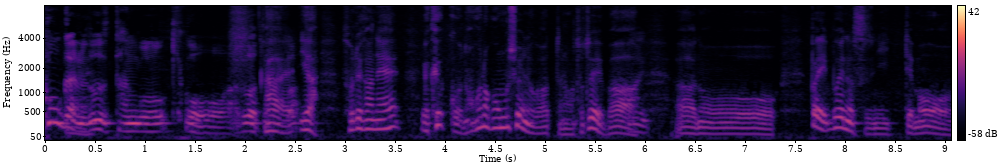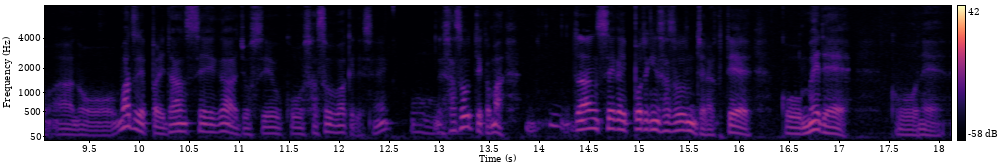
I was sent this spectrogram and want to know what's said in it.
今回のどう単語機構はどうだったんですか、はい、いやそれがね結構なかなか面白いのがあったのは例えば、はい。あのやっぱりブエノスに行ってもあのまずやっぱり男性が女性をこう誘うわけですね。誘うっていうか、まあ、男性が一方的に誘うんじゃなくてこう目でこうね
